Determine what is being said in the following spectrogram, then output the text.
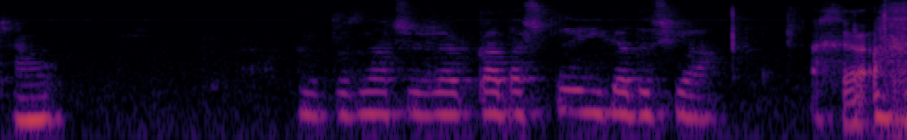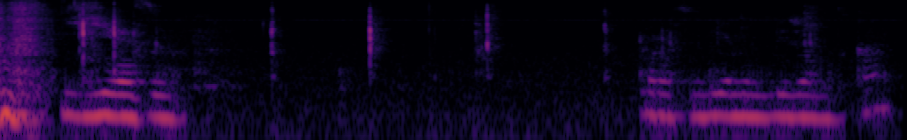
Czemu? No to znaczy, że gadasz ty i gadasz ja. Aha. Jezu. Dobra, zabijemy zwierzątka.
